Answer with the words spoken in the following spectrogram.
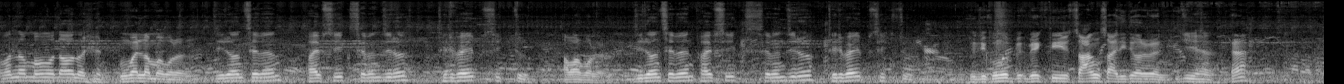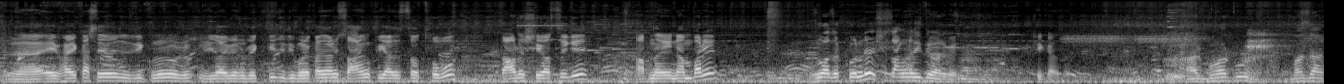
আমার নাম মোহাম্মদ আউল হোসেন। মোবাইল নাম্বার বলেন। Zero one seven five six seven zero three five six two. আবার বলেন। Zero one seven five six seven zero three five six two. যদি কোনো ব্যক্তি চাং চাই দিতে পারবেন? জি হ্যাঁ। হ্যাঁ? এই ভাইয়ের কাছেও যদি কোনো হৃদয়বান ব্যক্তি যদি মনে করেন আমি চাং পেঁয়াজের তো থবো তাহলে সে হচ্ছে গিয়ে আপনার এই নাম্বারে যোগাযোগ করলে সে চাংটা দিতে পারবেন ঠিক আছে। আর বহরপুর বাজার।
